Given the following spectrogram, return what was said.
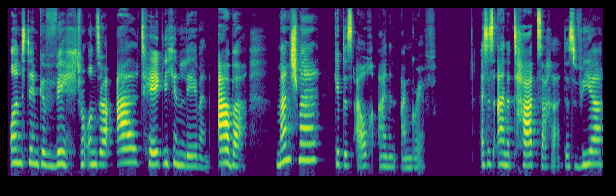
und dem Gewicht von unserem alltäglichen Leben. Aber manchmal gibt es auch einen Angriff. Es ist eine Tatsache, dass wir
